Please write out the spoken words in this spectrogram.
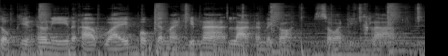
จบเพียงเท่านี้นะครับ ไว้พบกันใหม่คลิปหน้าลากันไปก่อน สวัสดีครับ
